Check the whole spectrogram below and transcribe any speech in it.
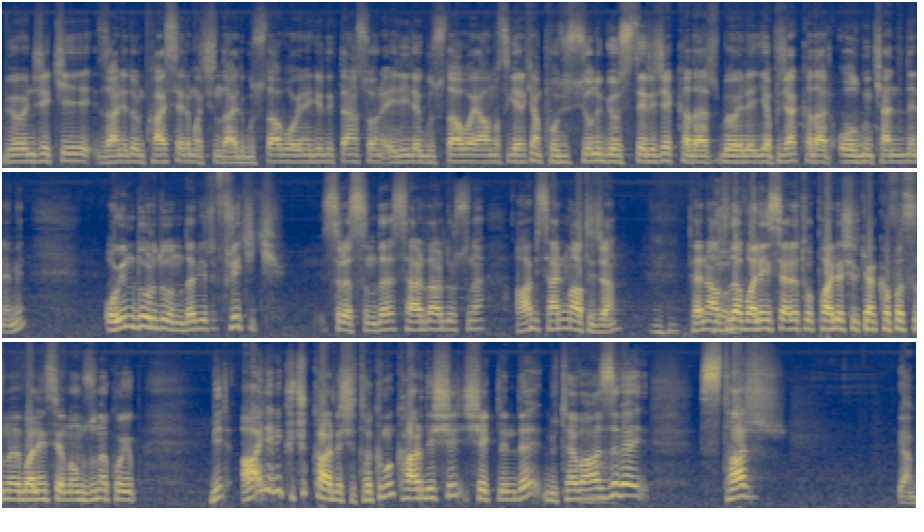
bir önceki zannediyorum Kayseri maçındaydı. Gustavo oyuna girdikten sonra eliyle Gustavo'ya alması gereken pozisyonu gösterecek kadar böyle yapacak kadar olgun kendinden emin. Oyun durduğunda bir free kick sırasında Serdar Dursun'a abi sen mi atacaksın? Penaltıda Valencia ile top paylaşırken kafasını Valencia'nın omzuna koyup bir ailenin küçük kardeşi, takımın kardeşi şeklinde mütevazı ve star yani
